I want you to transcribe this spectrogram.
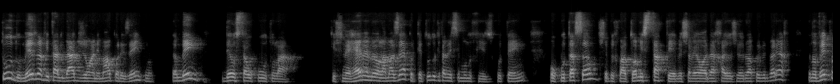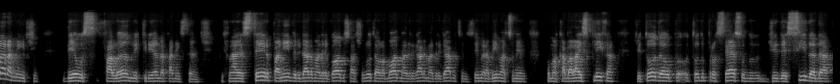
tudo, mesmo a vitalidade de um animal, por exemplo, também Deus está oculto lá. Que Shnehem é meu lamazé, porque tudo que está nesse mundo físico tem ocultação. Você não vê claramente Deus falando e criando a cada instante. Como a Kabbalah explica, de todo o, todo o processo de descida da,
